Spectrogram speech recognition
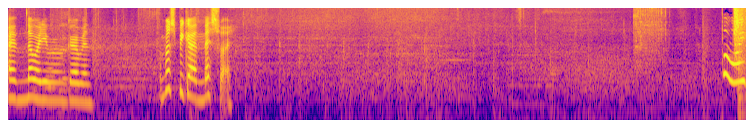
I have no idea where I'm going. I must be going this way. Bye bye.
